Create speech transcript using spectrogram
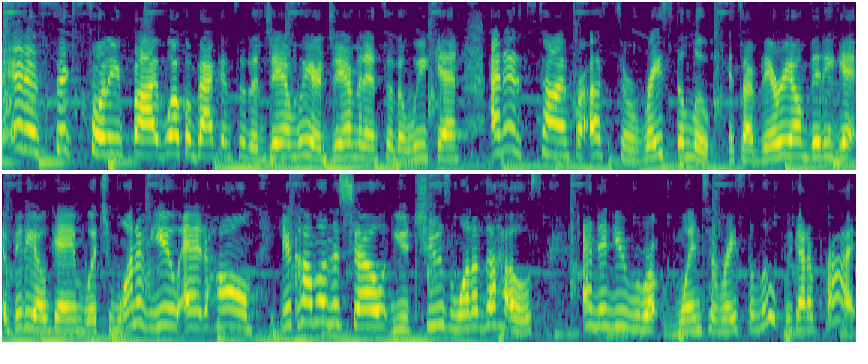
it is 625. Welcome back into the jam. We are jamming into the weekend, and it's time for us to race the loop. It's our very own video, video game, which one of you at home, you come on the show, you choose one of the hosts, and then you win to race the loop. We got a prize.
